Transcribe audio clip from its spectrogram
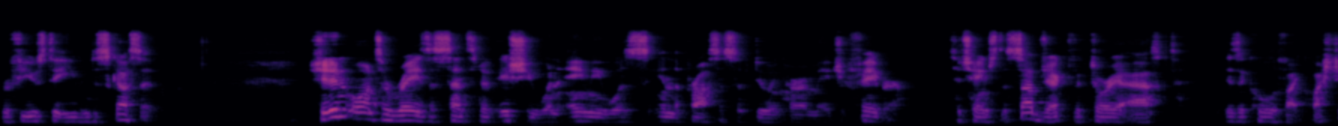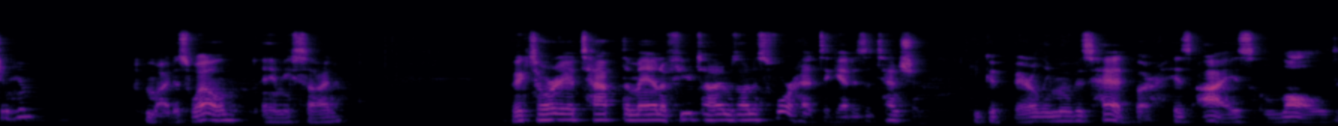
refused to even discuss it. She didn't want to raise a sensitive issue when Amy was in the process of doing her a major favor. To change the subject, Victoria asked, is it cool if I question him? Might as well, Amy sighed. Victoria tapped the man a few times on his forehead to get his attention. He could barely move his head, but his eyes lolled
